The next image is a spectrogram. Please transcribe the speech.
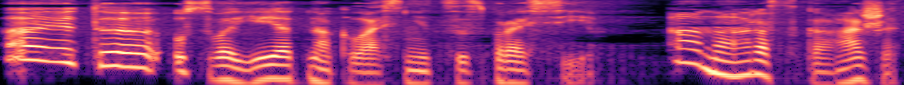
А это у своей одноклассницы спроси. Она расскажет.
